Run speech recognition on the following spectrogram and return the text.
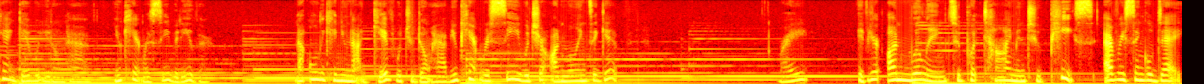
can't give what you don't have, you can't receive it either. Not only can you not give what you don't have, you can't receive what you're unwilling to give. Right? If you're unwilling to put time into peace every single day,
